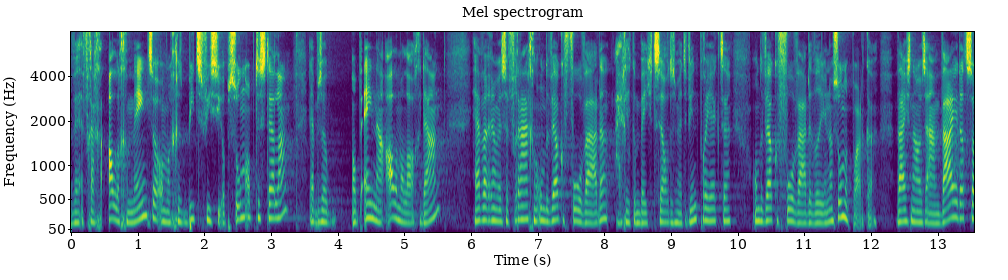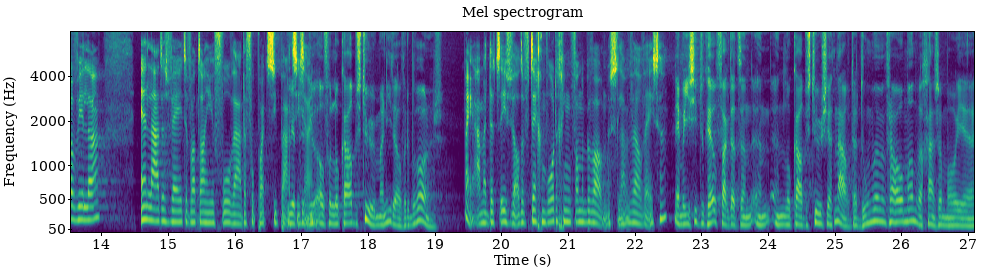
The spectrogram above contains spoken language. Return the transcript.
we vragen alle gemeenten om een gebiedsvisie op zon op te stellen. Dat hebben ze ook op één na allemaal al gedaan. Hè, waarin we ze vragen onder welke voorwaarden, eigenlijk een beetje hetzelfde als met de windprojecten, onder welke voorwaarden wil je naar zonneparken? Wijs nou eens aan waar je dat zou willen. En laat eens weten wat dan je voorwaarden voor participatie zijn. Je hebt het nu over lokaal bestuur, maar niet over de bewoners. Nou ja, maar dat is wel de vertegenwoordiging van de bewoners, laten we wel wezen. Nee, maar je ziet natuurlijk heel vaak dat een, een, een lokaal bestuur zegt... nou, dat doen we, mevrouw Oman. We gaan zo mooi uh,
